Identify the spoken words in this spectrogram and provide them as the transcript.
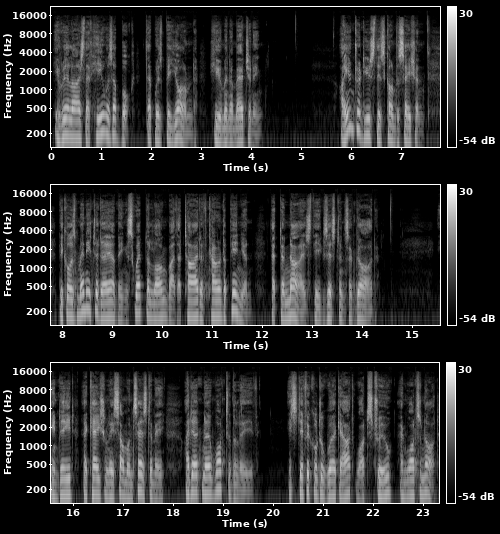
he realized that here was a book that was beyond human imagining. I introduce this conversation because many today are being swept along by the tide of current opinion that denies the existence of God. Indeed, occasionally someone says to me, I don't know what to believe. It's difficult to work out what's true and what's not.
